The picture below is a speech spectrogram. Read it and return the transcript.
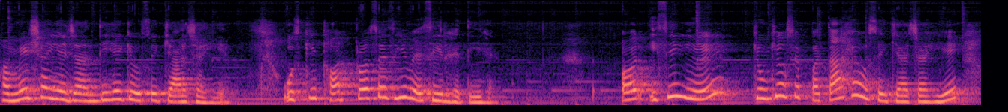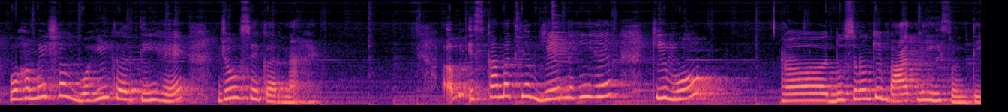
हमेशा ये जानती है कि उसे क्या चाहिए, उसकी थॉट प्रोसेस ही वैसी रहती है। और इसीलिए क्योंकि उसे पता है उसे क्या चाहिए, वो हमेशा वही करती है जो उसे करना है। अब इसका मतलब ये नहीं है कि वो दूसरों की बात नहीं सुनती।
